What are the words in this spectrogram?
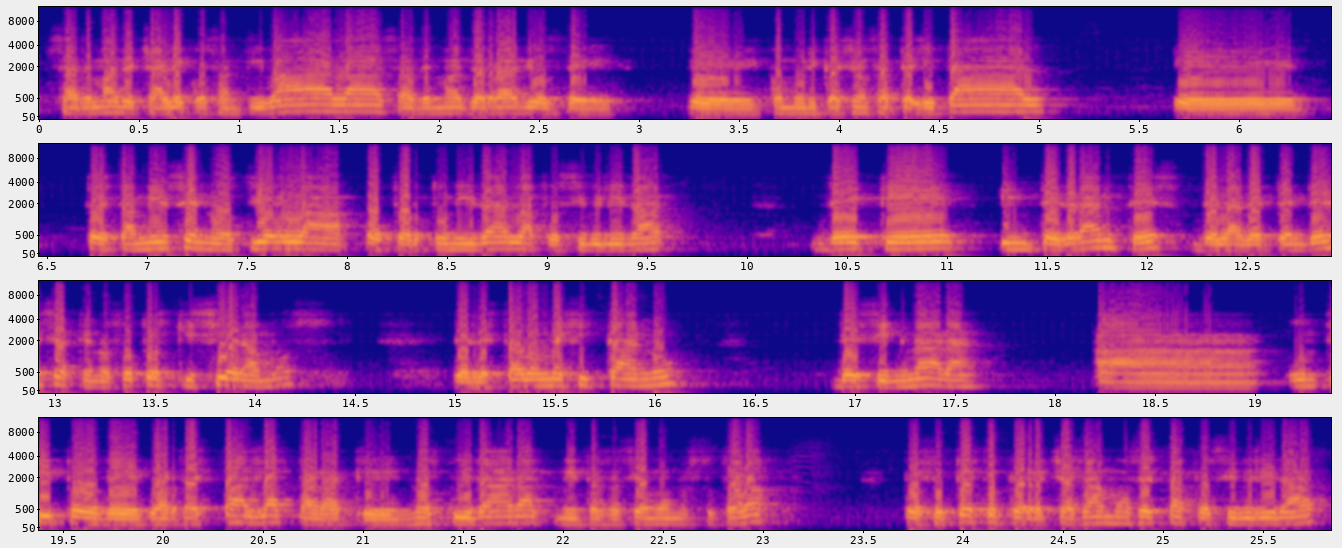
pues, además de chalecos antibalas, además de radios de, de comunicación satelital, eh, pues también se nos dio la oportunidad, la posibilidad de que integrantes de la dependencia que nosotros quisiéramos del Estado mexicano designara a un tipo de guardaespaldas para que nos cuidara mientras hacíamos nuestro trabajo. Por supuesto que rechazamos esta posibilidad,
